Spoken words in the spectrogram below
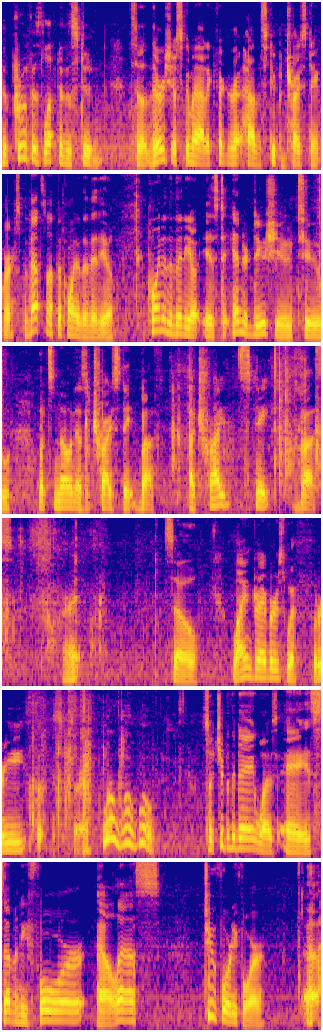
the proof is left to the student. So there's your schematic, figure out how the stupid tri-state works. But that's not the point of the video. Point of the video is to introduce you to what's known as a tri-state bus. A tri-state bus, right? So line drivers with three, oops, sorry, whoa, whoa, whoa. So chip of the day was a 74 LS 244. Uh,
